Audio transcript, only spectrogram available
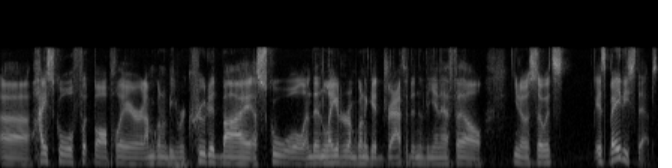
uh, high school football player and I'm going to be recruited by a school and then later I'm going to get drafted into the NFL. You know, so it's it's baby steps.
